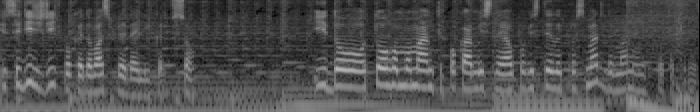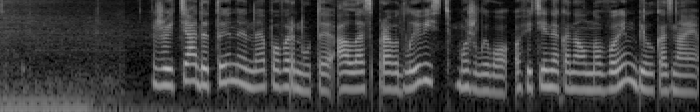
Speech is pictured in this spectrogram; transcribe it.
і сидіть, ждіть, поки до вас прийде лікар. Все. І до того моменту, поки місць не оповістили про смерть, до мене ніхто так і не заходив. Життя дитини не повернути, але справедливість можливо. Офіційний канал новин Білка знає.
